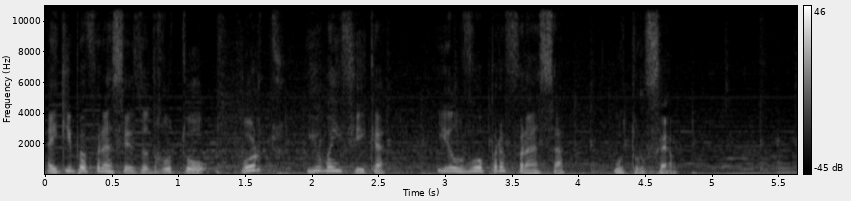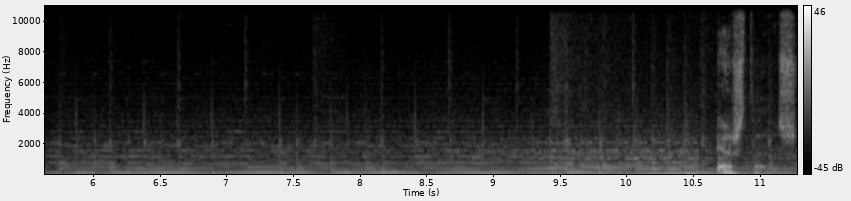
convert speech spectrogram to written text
A equipa francesa derrotou o Porto e o Benfica e levou para a França o troféu. Estas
